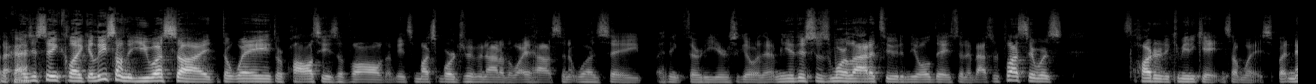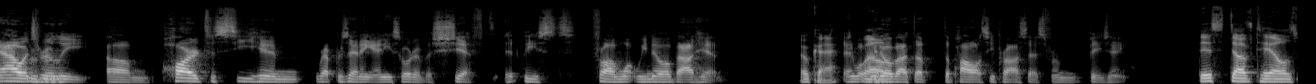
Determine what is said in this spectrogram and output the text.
Okay. I just think, like, at least on the U.S. side, the way their policies evolved, I mean, it's much more driven out of the White House than it was, say, I think 30 years ago. I mean, this was more latitude in the old days than ambassador. Plus, there was it's harder to communicate in some ways. But now it's mm-hmm. really um, hard to see him representing any sort of a shift, at least from what we know about him. Okay. And what well, we know about the, the policy process from Beijing. This dovetails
